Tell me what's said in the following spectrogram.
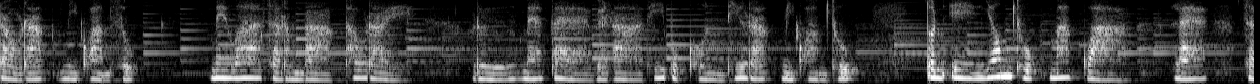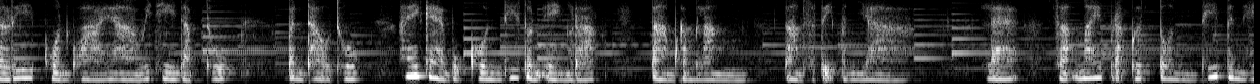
เรารักมีความสุข ไม่ว่าจะลำบากเท่าไหร่ หรือแม้แต่เวลาที่บุคคลที่รักมีความทุกข์ ตนเองย่อมทุกข์มากกว่า และจะรีบขวนขวายหาวิธีดับทุกข์บรรเทาทุกข์ให้แก่บุคคลที่ตนเองรัก ตามกำลัง ตามสติปัญญา และจะไม่ประพฤติตนที่เป็นเห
